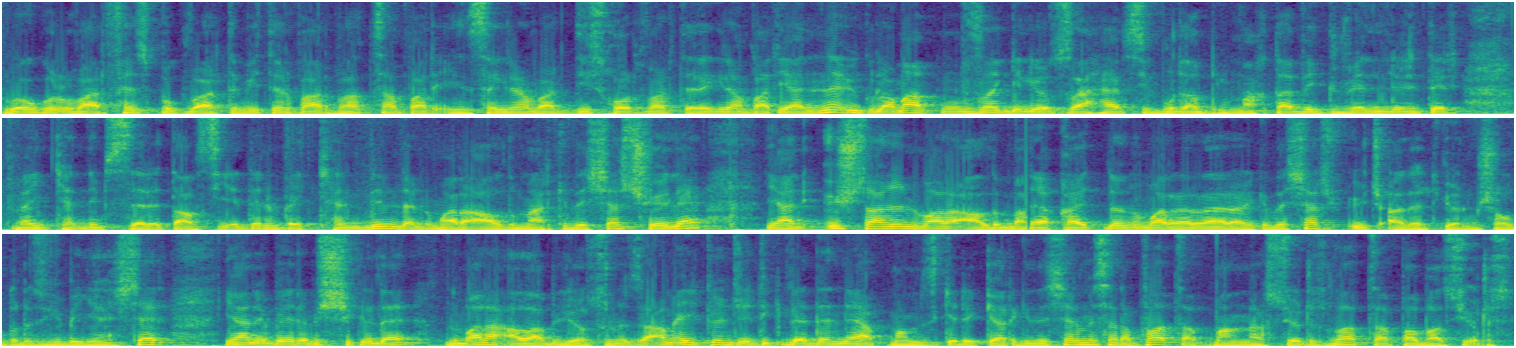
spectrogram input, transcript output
Google var, Facebook var, Twitter var, WhatsApp var, Instagram var, Discord var, Telegram var. Yani ne uygulama aklınıza geliyorsa hepsi burada bulmakta ve güvenilirdir. Ben kendim sizlere tavsiye ederim ve kendim de numara aldım arkadaşlar. Şöyle yani 3 tane numara aldım. Bak, kayıtlı numaralar arkadaşlar 3 adet görmüş olduğunuz gibi gençler. Yani böyle bir şekilde numara alabiliyorsunuz. Ama ilk öncelikle de ne yapmamız gerekiyor arkadaşlar? Mesela WhatsApp anlaşıyoruz. WhatsApp'a basıyoruz.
